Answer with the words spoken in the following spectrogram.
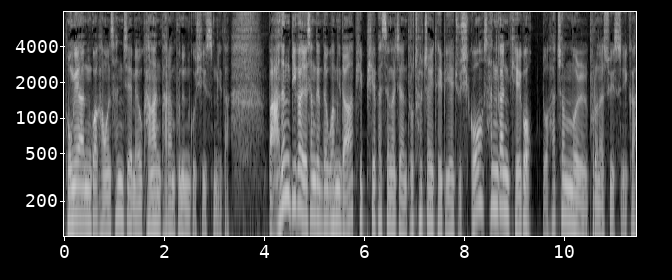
동해안과 강원 산지에 매우 강한 바람 부는 곳이 있습니다. 많은 비가 예상된다고 합니다. 비 피해 발생하지 않도록 철저히 대비해 주시고 산간 계곡 또 하천물 불어날 수 있으니까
